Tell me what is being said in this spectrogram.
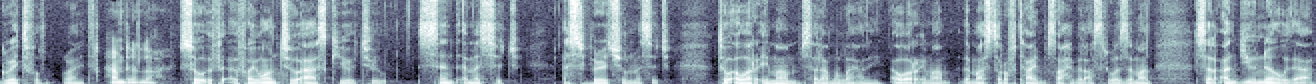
grateful, right? Alhamdulillah. So if if I want to ask you to send a message, a spiritual message to our Imam, Salamullah alayhi, our Imam, the Master of Time, Sahib al-Asr wa Zaman, and you know that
